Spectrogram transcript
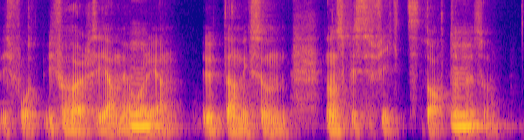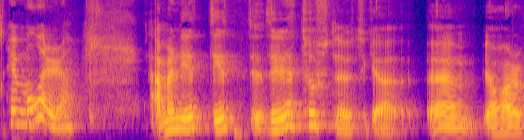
vi får, vi får höras i januari Mm. igen utan liksom någon specifikt datum eller så. Hur mår du då? Ja, men det, det, det är rätt tufft nu tycker jag. Ehm, Jag har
